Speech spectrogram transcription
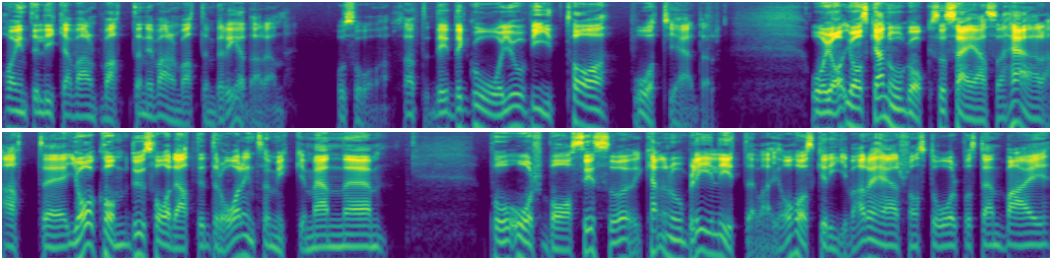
Ha inte lika varmt vatten i varmvattenberedaren. Och så så att det, det går ju att vidta åtgärder. Och jag, jag ska nog också säga så här att eh, jag kom, du sa det att det drar inte så mycket, men eh, på årsbasis så kan det nog bli lite. Va? Jag har skrivare här som står på standby.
